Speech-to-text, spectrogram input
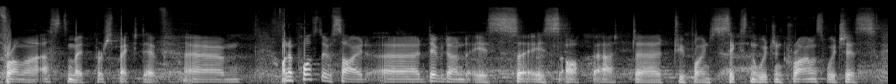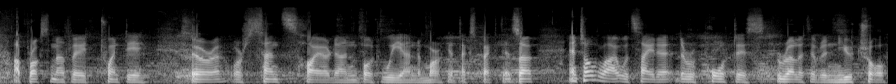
from an estimate perspective. Um, on a positive side, uh, dividend is is up at uh, 2.6 Norwegian crowns, which is approximately 20 euro or cents higher than both we and the market expected. So in total, I would say that the report is relatively neutral.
